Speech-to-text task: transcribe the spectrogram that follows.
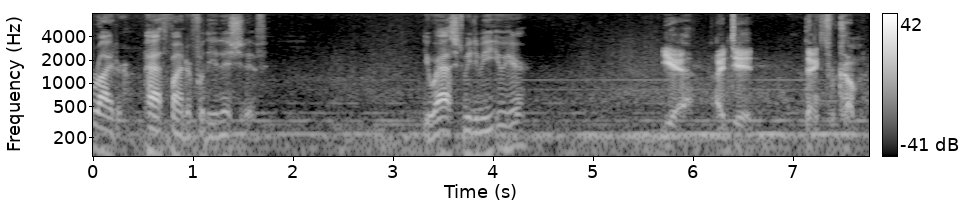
Ryder, Pathfinder for the Initiative. You asked me to meet you here? Yeah, I did. Thanks for coming.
